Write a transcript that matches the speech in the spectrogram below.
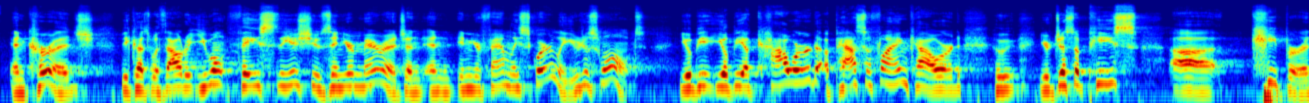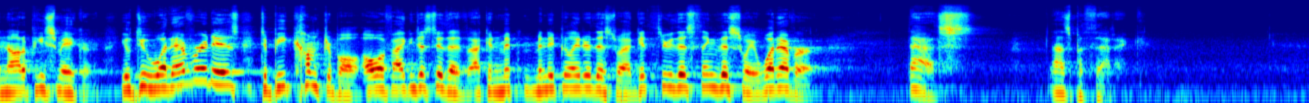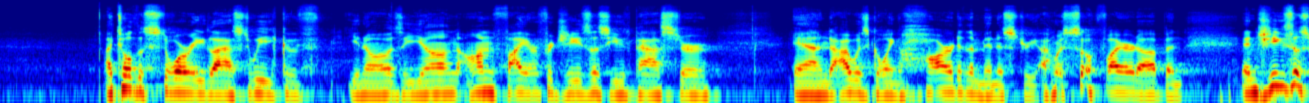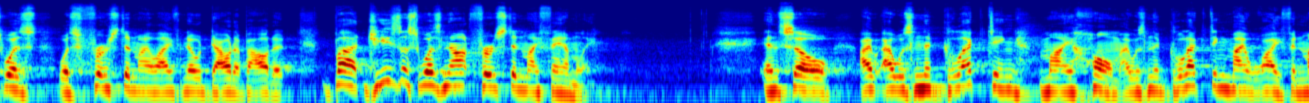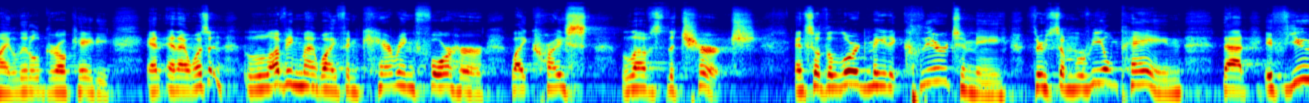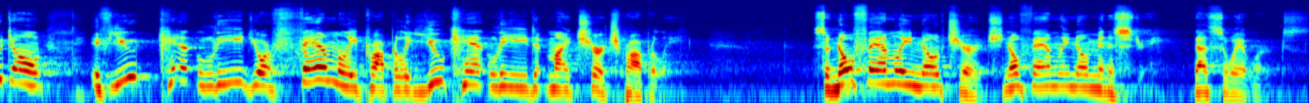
And courage, because without it, you won't face the issues in your marriage and, and in your family squarely. You just won't. You'll be, you'll be a coward, a pacifying coward, who you're just a peace uh, keeper and not a peacemaker. You'll do whatever it is to be comfortable. Oh, if I can just do that, if I can ma- manipulate her this way, I get through this thing this way, whatever. That's, that's pathetic. I told the story last week of, you know, I was a young, on fire for Jesus youth pastor, and I was going hard in the ministry. I was so fired up, and, and Jesus was, was first in my life, no doubt about it. But Jesus was not first in my family. And so I, I, was neglecting my home. I was neglecting my wife and my little girl, Katie. And, and I wasn't loving my wife and caring for her like Christ loves the church. And so the Lord made it clear to me through some real pain that if you don't, if you can't lead your family properly, you can't lead my church properly. So, no family, no church. No family, no ministry. That's the way it works.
